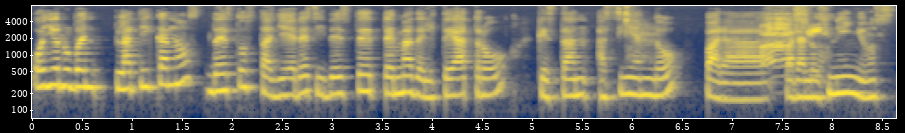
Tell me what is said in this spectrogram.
Oye Rubén, platícanos de estos talleres y de este tema del teatro que están haciendo para, ah, para los niños.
